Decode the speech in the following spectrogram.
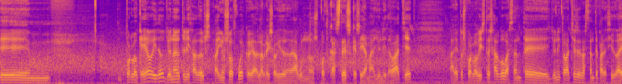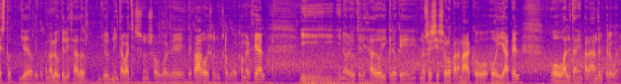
Eh, por lo que he oído, yo no he utilizado, hay un software que lo habréis oído en algunos podcasters que se llama Unity Budget, Pues por lo visto es algo bastante, Unity Budget es bastante parecido a esto, yo ya os digo que no lo he utilizado, Unity Budget es un software de, pago, es un software comercial y, no lo he utilizado y creo que, no sé si es solo para Mac o, Apple, o vale también para Android, pero bueno,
